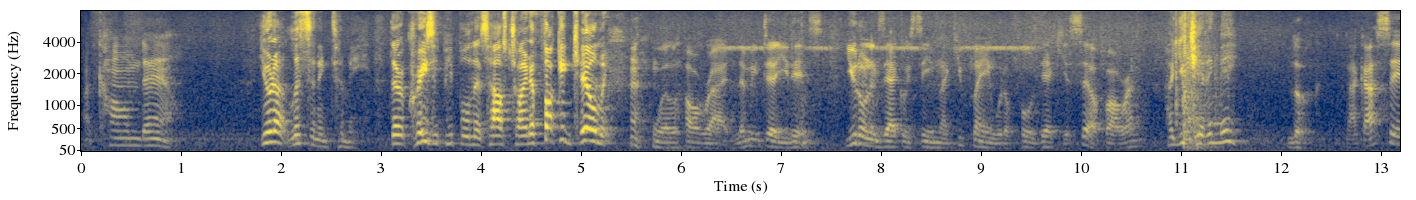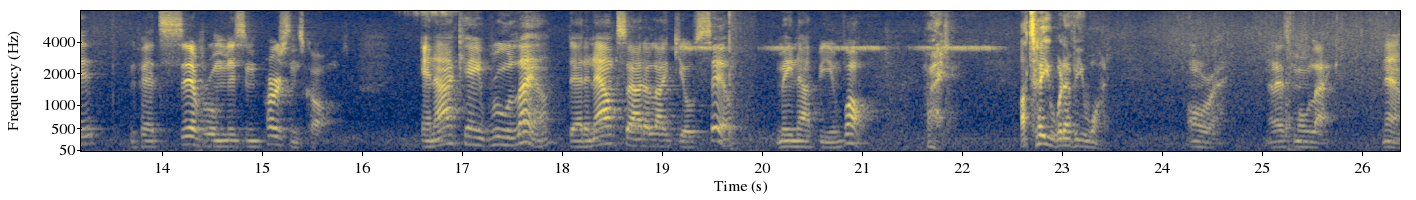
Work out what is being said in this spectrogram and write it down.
Now, calm down. You're not listening to me. There are crazy people in this house trying to fucking kill me. well, all right. Let me tell you this. You don't exactly seem like you're playing with a full deck yourself, all right? Are you kidding me? Look, like I said, we've had several missing persons calls. And I can't rule out that an outsider like yourself may not be involved. All right. I'll tell you whatever you want. All right. Now that's more like it. Now,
